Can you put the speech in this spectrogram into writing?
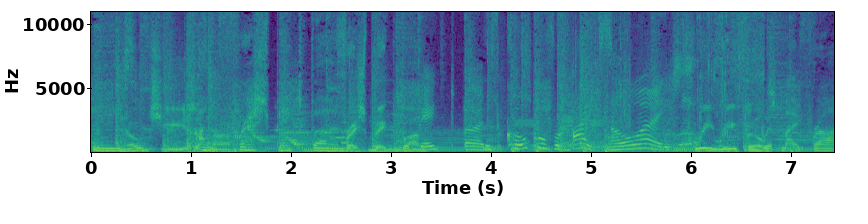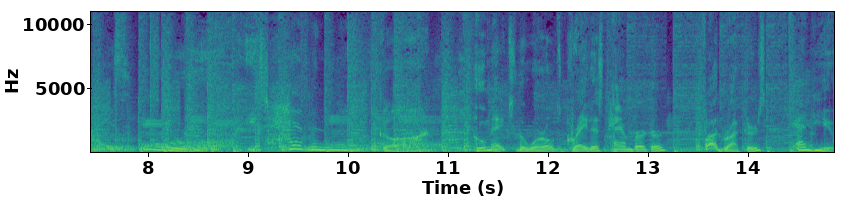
cheese no cheese on a fresh baked bun fresh baked bun. baked bun with cocoa for ice. No ice. Free refills. with my fries. Ooh, it's Heavenly. gone. Who makes the world's greatest hamburger? Fuddruckers and you.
